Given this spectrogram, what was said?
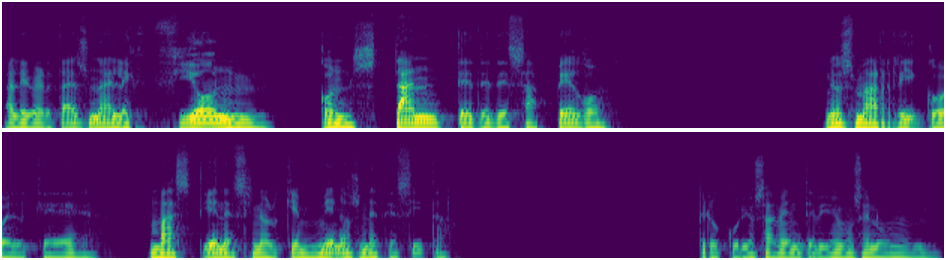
La libertad es una elección constante de desapego. No es más rico el que más tiene, sino el que menos necesita. Pero curiosamente vivimos en un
